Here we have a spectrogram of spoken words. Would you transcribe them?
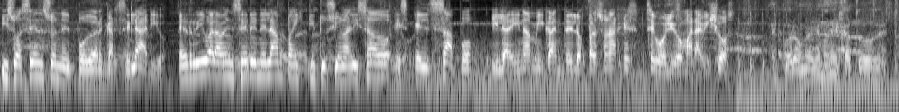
y su ascenso en el poder carcelario. El rival a vencer en el AMPA institucionalizado es el sapo y la dinámica entre los personajes se volvió maravillosa. Es Poronga que maneja todo esto.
